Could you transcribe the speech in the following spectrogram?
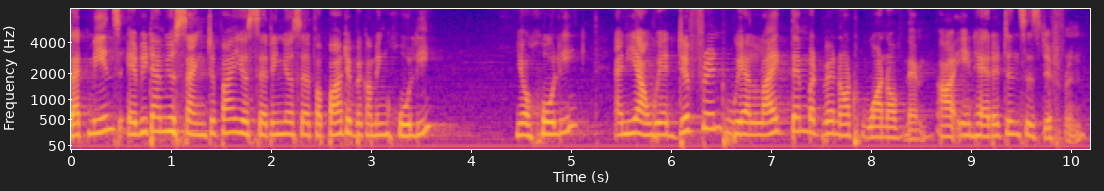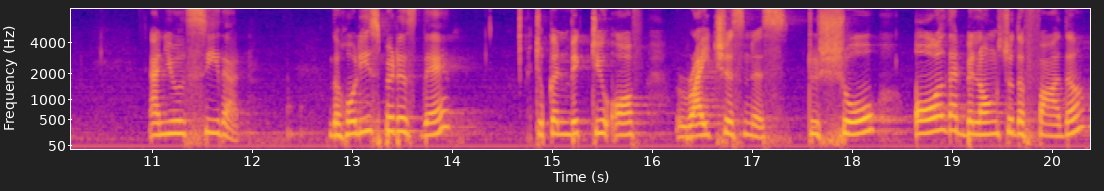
That means every time you sanctify, you're setting yourself apart, you're becoming holy. You're holy. And yeah, we're different, we are like them, but we're not one of them. Our inheritance is different. And you'll see that. The Holy Spirit is there to convict you of righteousness, to show all that belongs to the Father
